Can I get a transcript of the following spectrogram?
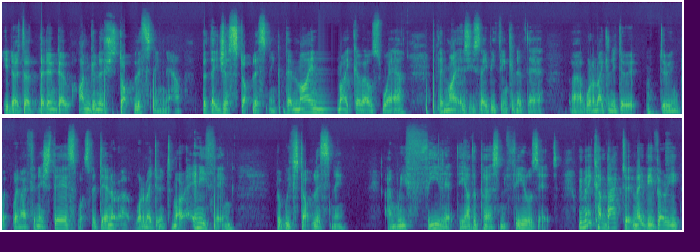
you know they don't go I'm going to stop listening now, but they just stop listening. Their mind might go elsewhere. They might, as you say, be thinking of their uh, what am I going to do doing when I finish this? What's for dinner? Uh, what am I doing tomorrow? Anything, but we've stopped listening and we feel it. The other person feels it. We may come back to it, maybe very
